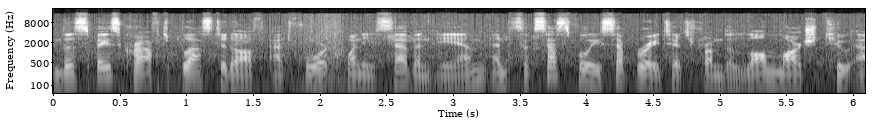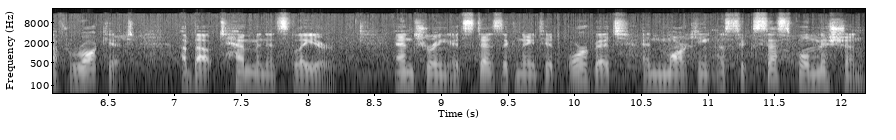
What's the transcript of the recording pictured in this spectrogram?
The spacecraft blasted off at 4:27 a.m. and successfully separated from the Long March 2F rocket about 10 minutes later, entering its designated orbit and marking a successful mission.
